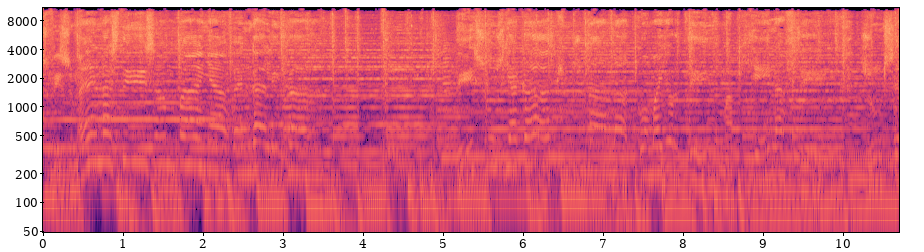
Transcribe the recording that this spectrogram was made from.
Σβησμένα στη σαμπάνια βεγγαλικά. Ίσως για κάποιους να είναι ακόμα γιορτή Μα ποιοι είναι αυτοί; Ζουν σε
